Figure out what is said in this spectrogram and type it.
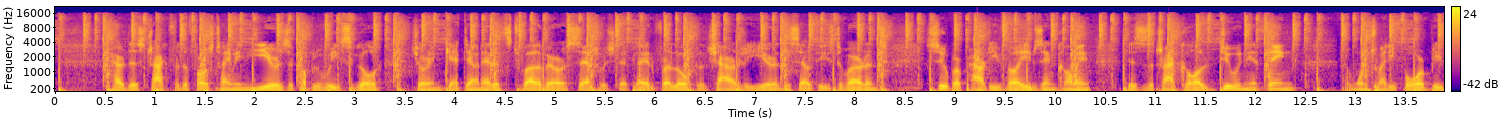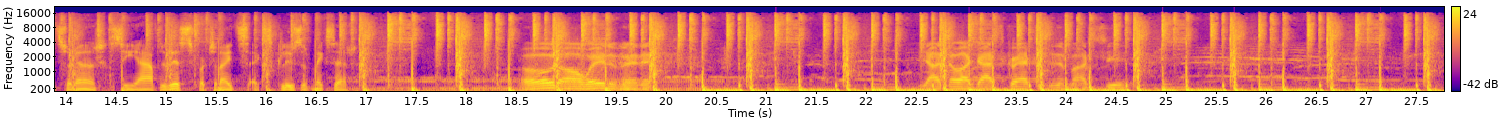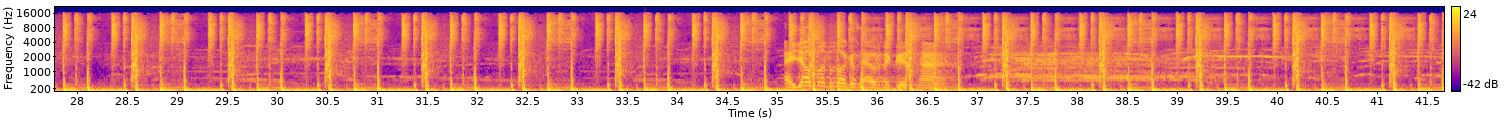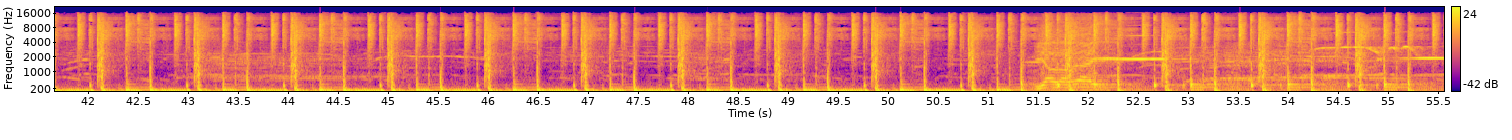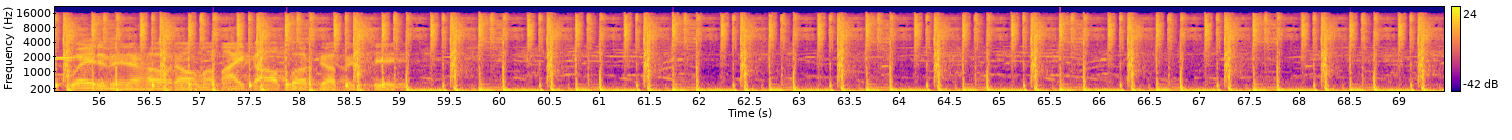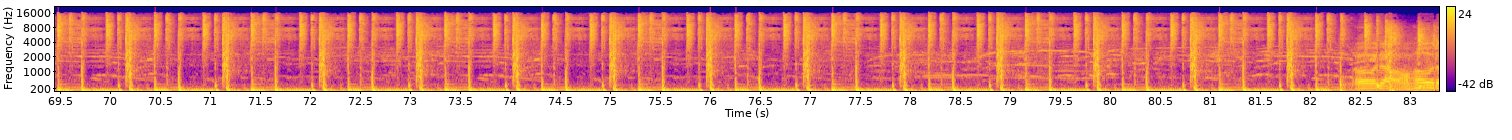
heard this track for the first time in years a couple of weeks ago during Get Down Edit's 12 hour set, which they played for a local charity here in the southeast of Ireland. Super party vibes incoming. This is a track called Doing Your Thing at 124 beats per minute. See you after this for tonight's exclusive mix set. Hold on, wait a minute. Y'all know I got scratches in my shit. Hey, y'all motherfuckers having a good time. Y'all alright? Wait a minute, hold on. My mic all fucked up and shit.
